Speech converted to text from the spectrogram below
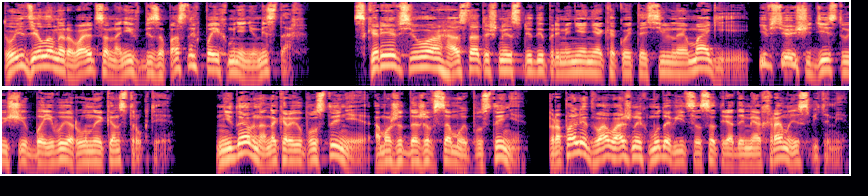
То и дело нарываются на них в безопасных, по их мнению, местах. Скорее всего, остаточные следы применения какой-то сильной магии и все еще действующие боевые рунные конструкты. Недавно на краю пустыни, а может даже в самой пустыне, пропали два важных мудавица с отрядами охраны и свитами.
